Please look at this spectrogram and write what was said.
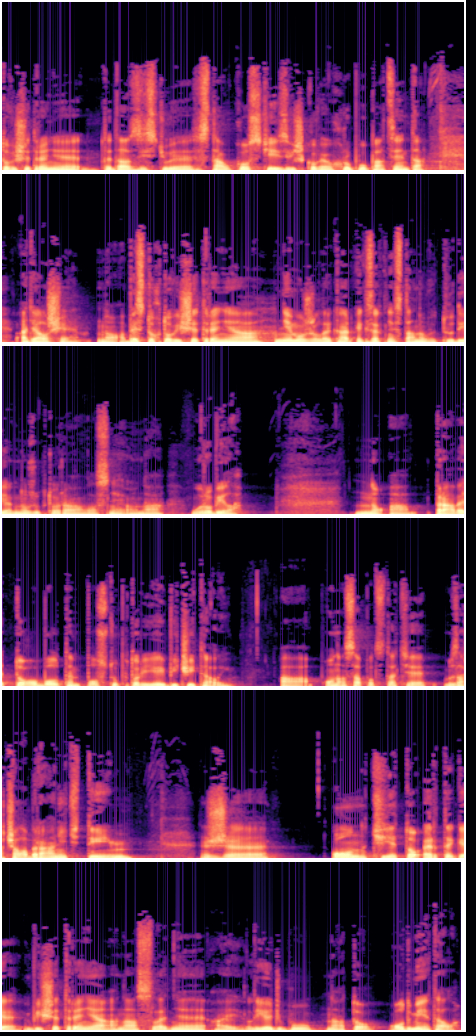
to vyšetrenie teda zistuje stav kosti zvyškového chrupu pacienta a ďalšie. No a bez tohto vyšetrenia nemôže lekár exaktne stanoviť tú diagnozu, ktorá vlastne ona urobila. No a práve to bol ten postup, ktorý jej vyčítali. A ona sa v podstate začala brániť tým, že on tieto RTG vyšetrenia a následne aj liečbu na to odmietal.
